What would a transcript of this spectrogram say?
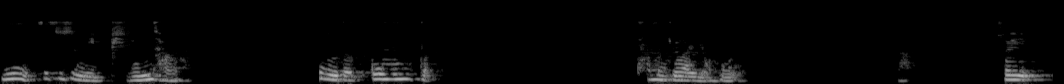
因为这就是你平常做的功德，他们就来拥护你啊。所以，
